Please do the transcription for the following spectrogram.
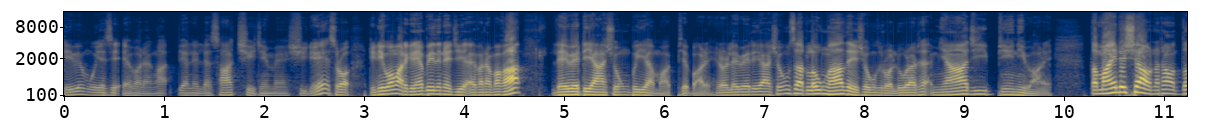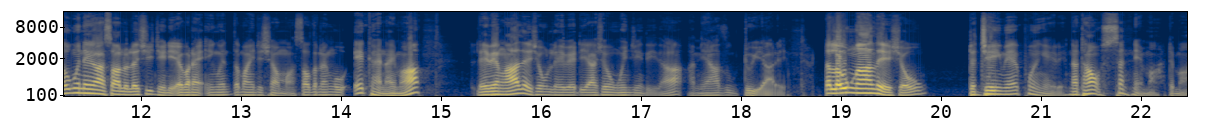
ဒေးဗစ်မိုယက်စ်ရဲ့ Everton ကပြန်လည်လက်စားချေခြင်းပဲရှိတယ်ဆိုတော့ဒီနေ့ပေါ်မှာတကယ်ပေးတဲ့ကြီး Everton ဘက်က level 100ရှုံးပေးရမှာဖြစ်ပါတယ်အဲ့တော့ level 100ရှုံးစားတစ်လုံး90ရှုံးဆိုတော့လိုတာထက်အများကြီးပြင်းနေပါတယ်တမိုင်းတစ်လျှောက်2003ခုနှစ်ကစလို့လက်ရှိချိန်ဒီ Everton အင်္ဂွန်းတမိုင်းတစ်လျှောက်မှာဆောက်တန်ကိုအခံနိုင်မှာ level 50ရှုံး level 100ရှုံးဝင်းကျင်သေးတာအများစုတွေ့ရတယ်တစ်လုံး90ရှုံး တစ်ချိန်ပဲဖွင့်ခဲ့တယ်2012မှာဒီမှာ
